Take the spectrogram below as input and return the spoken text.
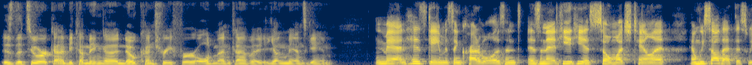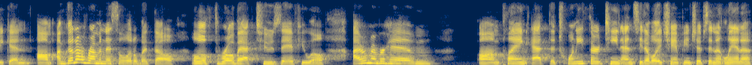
Is the tour kind of becoming a no country for old men, kind of a, a young man's game? Man, his game is incredible, isn't isn't it? He he has so much talent, and we saw that this weekend. Um, I'm gonna reminisce a little bit though, a little throwback Tuesday, if you will. I remember him um, playing at the 2013 NCAA championships in Atlanta,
